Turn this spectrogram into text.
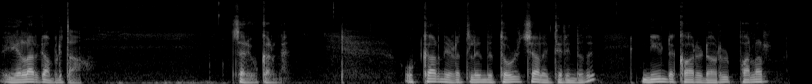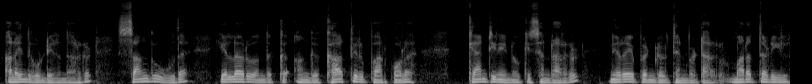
எல்லாருக்கும் அப்படித்தான். சரி உட்காருங்க. உட்கார்ந்த இடத்திலிருந்து தொழிற்சாலை தெரிந்தது. நீண்ட காரிடாரில் பலர் அலைந்து கொண்டிருந்தார்கள். சங்கு ஊத எல்லாரும் அந்த க- அங்கு காத்திருப்பார் போல கேன்டீனை நோக்கி சென்றார்கள். நிறைய பெண்கள் தென்பட்டார்கள். மரத்தடியில்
